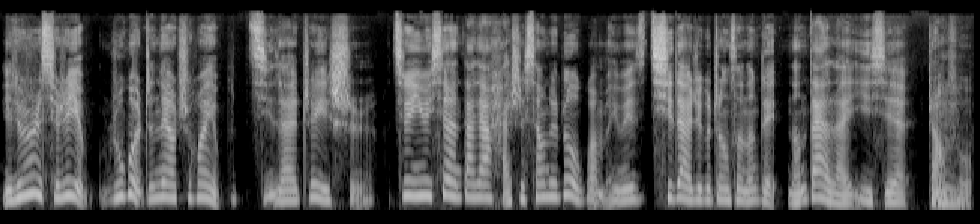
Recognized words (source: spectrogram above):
也就是其实也如果真的要置换，也不急在这一时，就因为现在大家还是相对乐观嘛，因为期待这个政策能给能带来一些涨幅，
